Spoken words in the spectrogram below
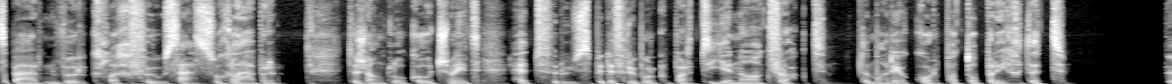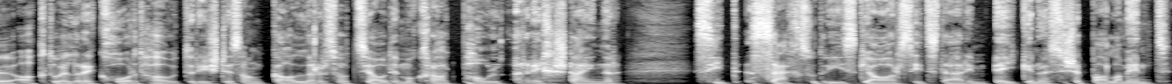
in Bern wirklich viele Sesselkleber? Der Jean-Claude Goldschmidt hat für uns bei den Freiburger Partien nachgefragt. Der Mario Corpato berichtet. Der aktuelle Rekordhalter ist der St. Galler Sozialdemokrat Paul Rechsteiner. Seit 36 Jahren sitzt er im eidgenössischen Parlament.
